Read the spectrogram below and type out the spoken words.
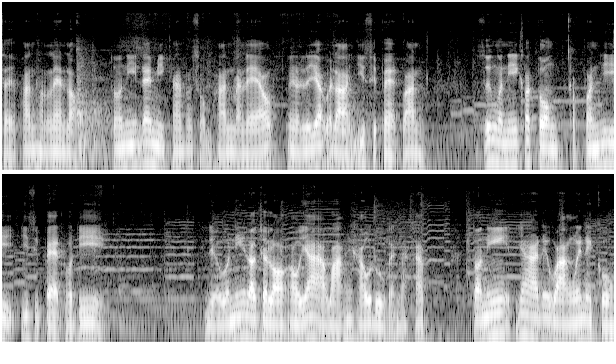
สายพันธุ์ฮอลแลนด์หลอก ตัวนี้ได้มีการผสมพันธุ์มาแล้วเป็นระยะเวลา 28 วัน ซึ่งวันนี้ก็ตรงกับวันที่ 28 พอดี เดี๋ยววันนี้เราจะลองเอาหญ้าวางให้เขาดูกันนะครับ ตอนนี้หญ้าได้วางไว้ในกรง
